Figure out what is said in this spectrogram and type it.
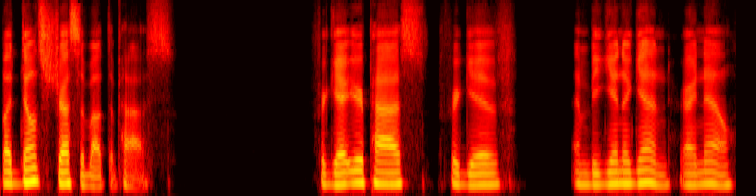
but don't stress about the past. Forget your past, forgive, and begin again right now.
